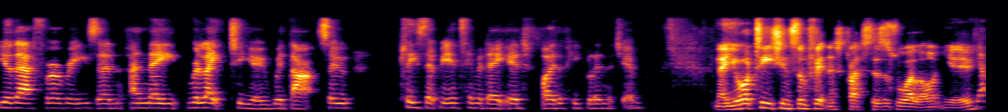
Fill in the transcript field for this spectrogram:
you're there for a reason and they relate to you with that. So please don't be intimidated by the people in the gym. Now you're teaching some fitness classes as well aren't you? Yeah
